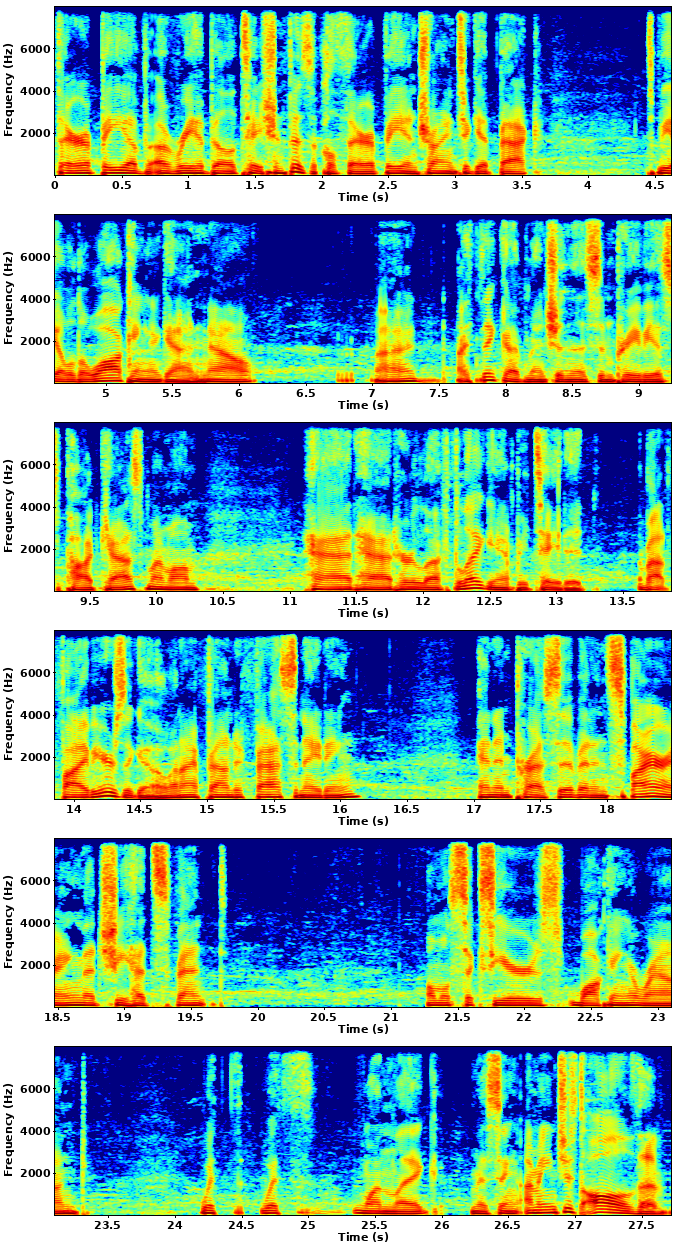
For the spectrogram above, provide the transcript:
therapy, of, of rehabilitation, physical therapy, and trying to get back to be able to walking again. Now, I I think I've mentioned this in previous podcasts. My mom had had her left leg amputated about five years ago, and I found it fascinating and impressive and inspiring that she had spent almost six years walking around with with one leg missing. I mean, just all the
